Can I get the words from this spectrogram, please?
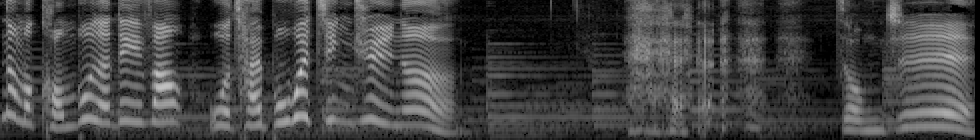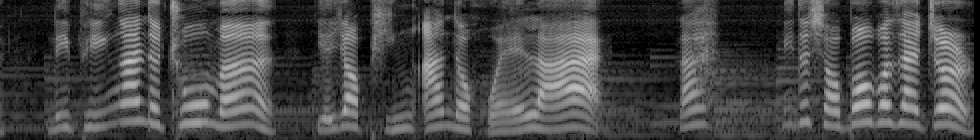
那么恐怖的地方，我才不会进去呢。总之，你平安的出门，也要平安的回来。来。你的小包包在这儿，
